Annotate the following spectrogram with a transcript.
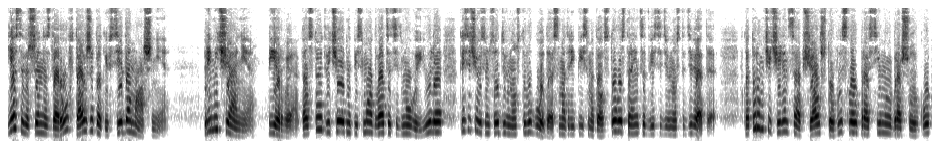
Я совершенно здоров, так же, как и все домашние. Примечание. Первое. Толстой отвечает на письмо 27 июля 1890 года, смотри письма Толстого, страница 299, в котором Чечерин сообщал, что выслал просимую брошюрку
